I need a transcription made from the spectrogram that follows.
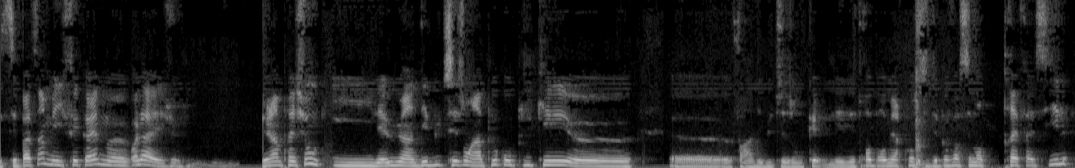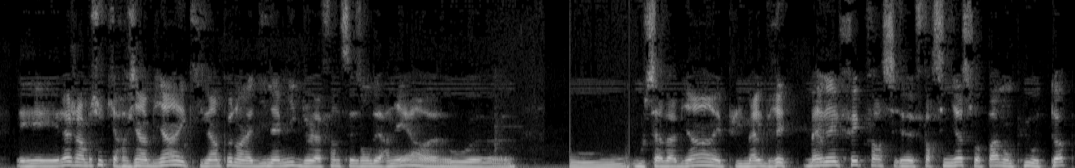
c'est pas simple, mais il fait quand même, voilà. J'ai l'impression qu'il a eu un début de saison un peu compliqué. Euh, euh, enfin, un début de saison. Les, trois premières courses, c'était pas forcément très facile. Et là, j'ai l'impression qu'il revient bien et qu'il est un peu dans la dynamique de la fin de saison dernière euh, où, où, ça va bien. Et puis, malgré, malgré le fait que India soit pas non plus au top,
